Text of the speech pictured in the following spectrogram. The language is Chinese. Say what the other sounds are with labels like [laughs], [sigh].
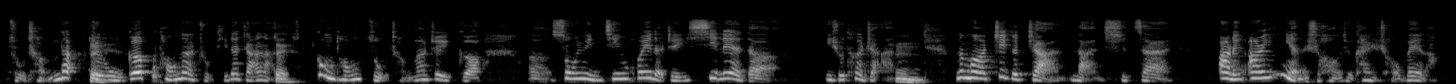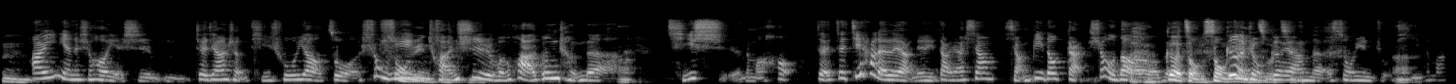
组成的，就五个不同的主题的展览，对，共同组成了这个呃松韵金辉的这一系列的艺术特展，嗯，那么这个展览是在。二零二一年的时候就开始筹备了，嗯，二一年的时候也是，嗯，浙江省提出要做宋韵传世文化工程的起始，那么后在在接下来的两年里，大家想想必都感受到了 [laughs] 各种宋各种各样的宋韵主题。那么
